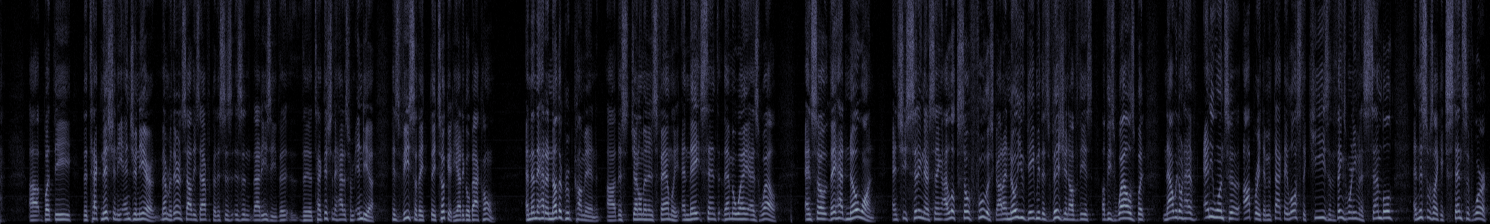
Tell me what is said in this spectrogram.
Uh, but the, the technician, the engineer, remember, they're in Southeast Africa. This is, isn't that easy. The, the technician they had is from India. His visa, they, they took it. He had to go back home. And then they had another group come in, uh, this gentleman and his family, and they sent them away as well. And so they had no one. And she's sitting there saying, I look so foolish, God. I know you gave me this vision of these, of these wells, but now we don't have anyone to operate them. In fact, they lost the keys, and the things weren't even assembled. And this was like extensive work.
